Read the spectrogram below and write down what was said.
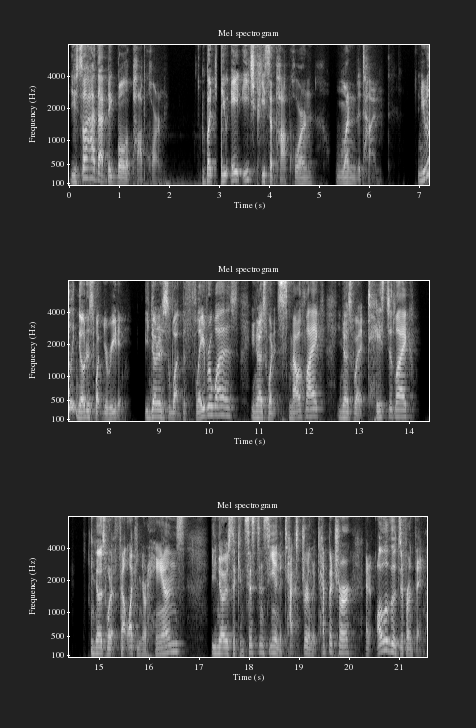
you still had that big bowl of popcorn, but you ate each piece of popcorn one at a time? And you really notice what you're eating. You notice what the flavor was. You notice what it smelled like. You notice what it tasted like. You notice what it felt like in your hands. You notice the consistency and the texture and the temperature and all of those different things.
